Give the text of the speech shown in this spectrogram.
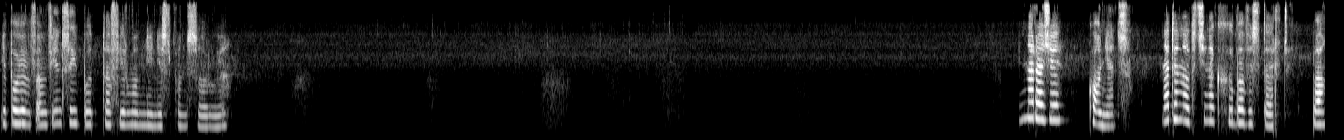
Nie powiem wam więcej, bo ta firma mnie nie sponsoruje. Na razie koniec. Na ten odcinek chyba wystarczy. Pa.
